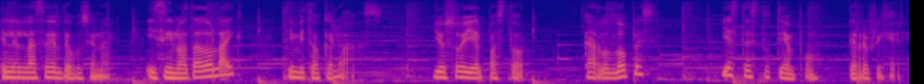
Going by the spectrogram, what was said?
el enlace del devocional. Y si no has dado like, te invito a que lo hagas. Yo soy el pastor Carlos López y este es tu tiempo de refrigerio.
